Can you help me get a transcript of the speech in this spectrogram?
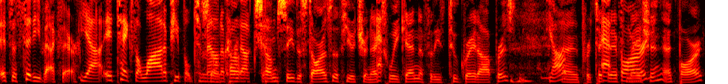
it's a city back there. Yeah, it takes a lot of people to mount a come, production. come see the stars of the future next weekend for these two great operas. Yeah. And for ticket At Bard. information at Bard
